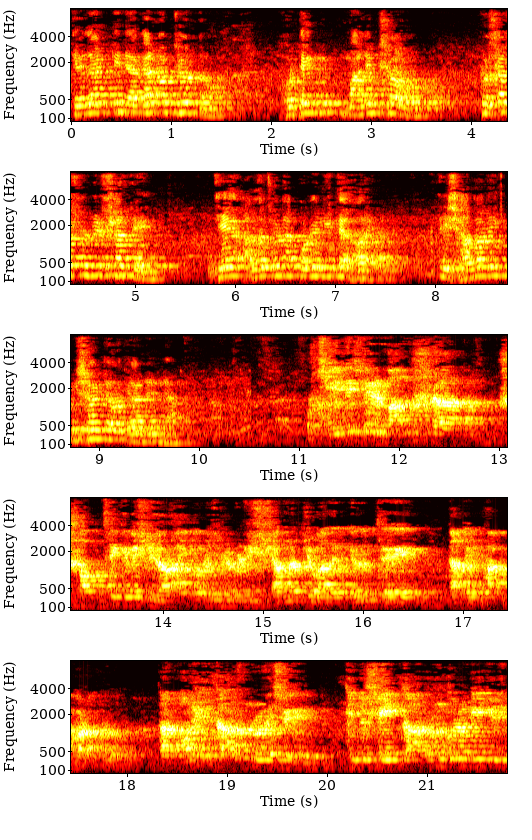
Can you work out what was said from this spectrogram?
ট্রেলারটি দেখানোর জন্য হোটেল মালিক সহ প্রশাসনের সাথে যে আলোচনা করে নিতে হয়, এই স্বাভাবিক বিষয়টাও জানেন না। যে দেশের মানুষরা সব থেকে বেশি লড়াই করেছিল ব্রিটিশ সাম্রাজ্যবাদের বিরুদ্ধে, তাদের ভাগ করা হলো। তার অনেক কারণ রয়েছে কিন্তু সেই কারণগুলো নিয়ে যদি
